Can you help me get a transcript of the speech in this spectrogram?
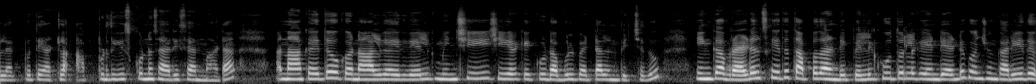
లేకపోతే అట్లా అప్పుడు తీసుకున్న శారీస్ అనమాట నాకైతే ఒక నాలుగు ఐదు వేలకు మించి చీరకి ఎక్కువ డబ్బులు పెట్టాలనిపించదు. ఇంకా బ్రైడల్స్కి అయితే తప్పదండి. పెళ్ళి కూతుర్లకి ఏంటి అంటే కొంచెం ఖరీదు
